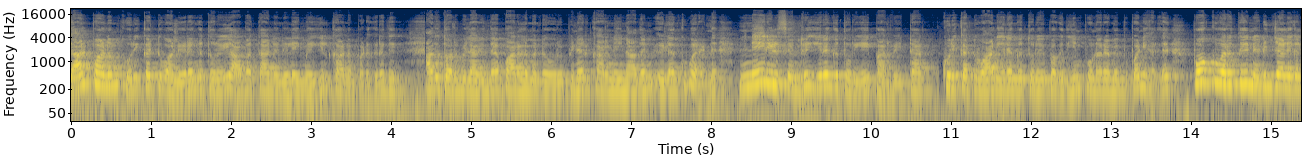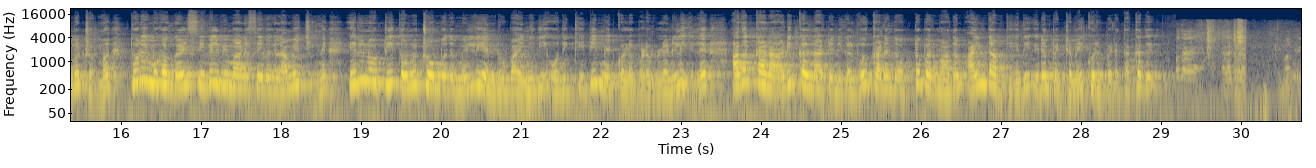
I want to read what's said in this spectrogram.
யாழ்ப்பாணம் குறிக்கட்டுவான் இறங்குத்துறை ஆபத்தான நிலைமையில் காணப்படுகிறது. அது தொடர்பில் அறிந்த பாராளுமன்ற உறுப்பினர் கருணைநாதன் இளங்குமரன் நேரில் சென்று இறங்குத்துறையை பார்வையிட்டார். குறிக்கட்டுவான் இறங்குத்துறை பகுதியின் புனரமைப்பு பணிகள் போக்குவரத்து நெடுஞ்சாலைகள் மற்றும் துறைமுகங்கள் சிவில் விமான சேவைகள் அமைச்சின் இருநூற்றி தொன்னூற்றி ஒன்பது மில்லியன் ரூபாய் நிதி ஒதுக்கீட்டில் மேற்கொள்ளப்பட உள்ள நிலையில் அதற்கான அடிக்கல் நாட்டு நிகழ்வு கடந்த அக்டோபர் மாதம் ஐந்தாம் தேதி இடம்பெற்றமை குறிப்பிடத்தக்கது.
